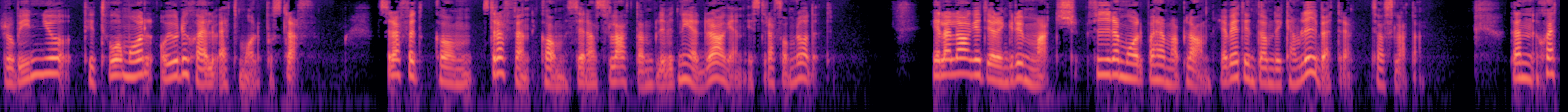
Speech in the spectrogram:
Robinho till två mål och gjorde själv ett mål på straff. Straffet kom, straffen kom sedan Zlatan blivit neddragen i straffområdet. Hela laget gör en grym match. Fyra mål på hemmaplan. Jag vet inte om det kan bli bättre, sa Zlatan. Den 6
